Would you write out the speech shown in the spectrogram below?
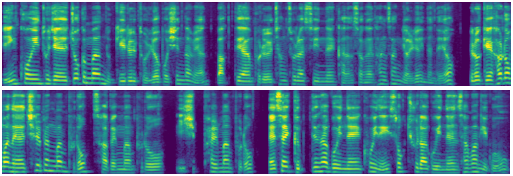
인코인 투자에 조금만 눈길을 돌려보신다면 막대한 부를 창출할 수 있는 가능성은 항상 열려 있는데요. 이렇게 하루 만에 700만 프로, 400만 프로, 28만 프로 대세 급등하고 있는 코인이 속출하고 있는 상황이고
